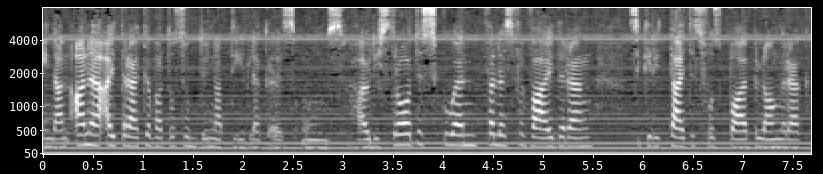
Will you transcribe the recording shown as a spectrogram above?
en dan ander uitreike wat ons moet doen natuurlik is ons hou die strate skoon, vullisverwydering, sekuriteit is vir ons baie belangrik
